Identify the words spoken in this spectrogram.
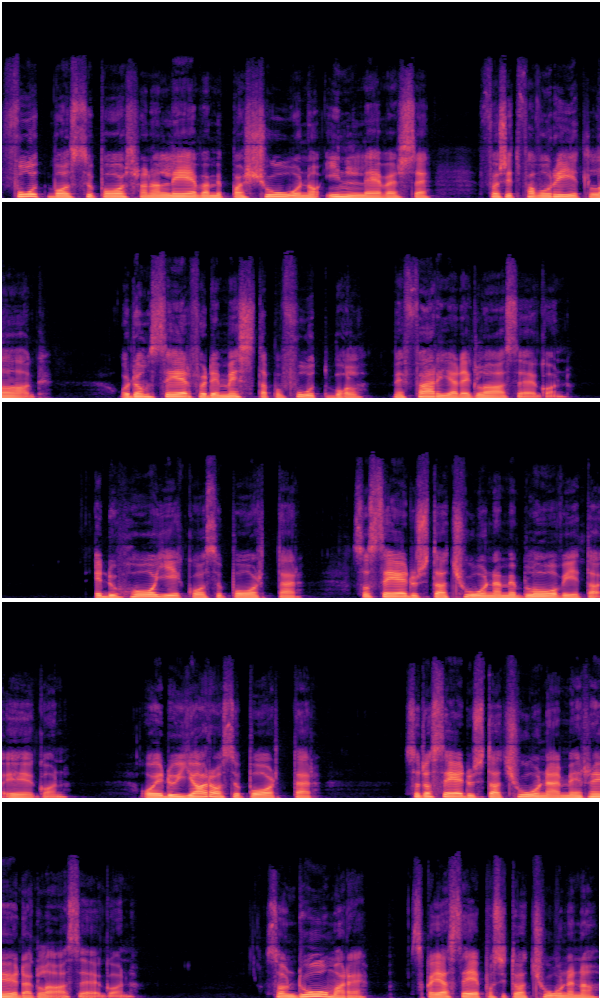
Fotbollssupportrarna lever med passion och inlevelse för sitt favoritlag och de ser för det mesta på fotboll med färgade glasögon. Är du HJK-supporter så ser du stationer med blåvita ögon och är du Jaro-supporter så då ser du stationer med röda glasögon. Som domare ska jag se på situationerna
